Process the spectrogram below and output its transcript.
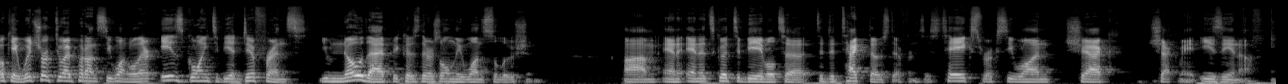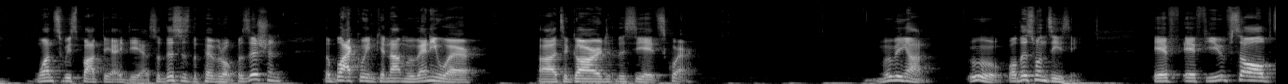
Okay, which rook do I put on c1? Well, there is going to be a difference. You know that because there's only one solution. Um, and, and it's good to be able to, to detect those differences. Takes, rook c1, check, checkmate. Easy enough. Once we spot the idea. So this is the pivotal position. The black queen cannot move anywhere uh, to guard the c8 square. Moving on. Ooh, well, this one's easy if if you've solved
